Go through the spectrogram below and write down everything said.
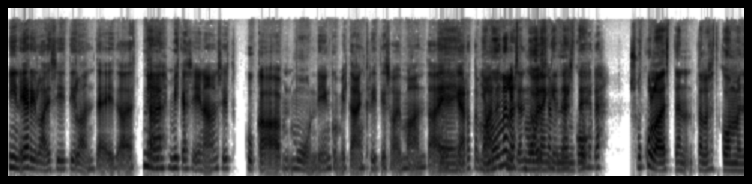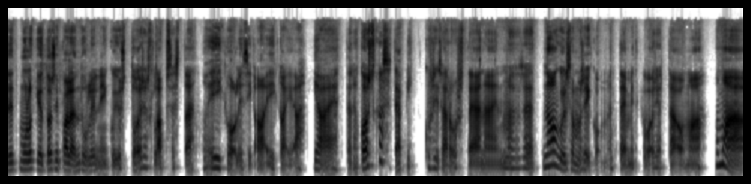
niin erilaisia tilanteita, että niin. mikä siinä on sitten kukaan muun niin kuin mitään kritisoimaan tai Ei. kertomaan, ja mun että miten toisen pitäisi niin kuin, tehdä sukulaisten tällaiset kommentit, mullakin jo tosi paljon tuli niin kuin just toisesta lapsesta, että no eikö olisi aika ja, ja että no koska sitä pikkusisarusta ja näin. Mä sanoin, että ne on kyllä semmoisia kommentteja, mitkä voisi jättää omaa, omaa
